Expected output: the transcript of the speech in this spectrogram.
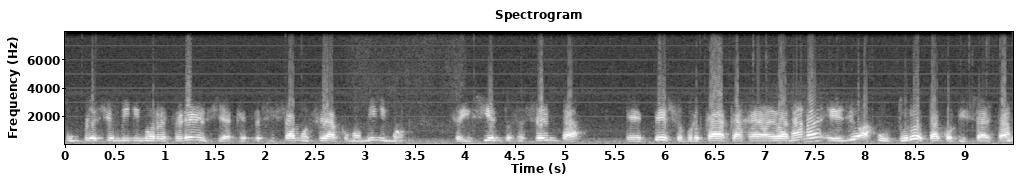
un precio mínimo de referencia que precisamos sea como mínimo 660 eh, pesos por cada caja de banana, ellos a futuro está cotizar, están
